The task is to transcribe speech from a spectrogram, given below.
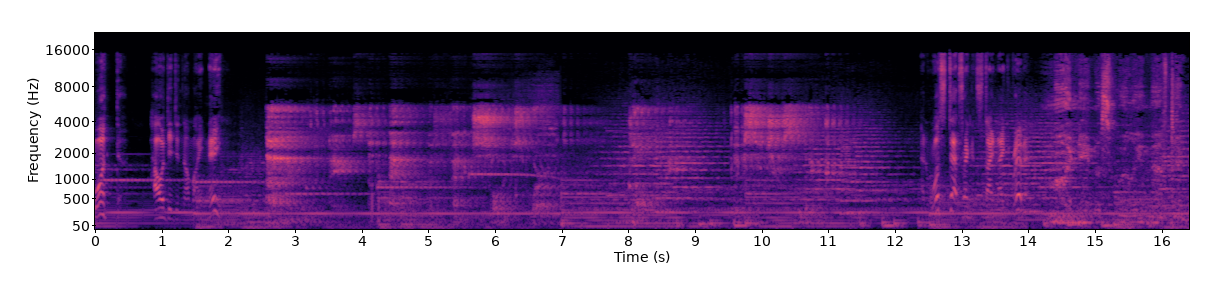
What the? How did you know my name? And what's that Frankenstein-like ribbon? My name is William Afton,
